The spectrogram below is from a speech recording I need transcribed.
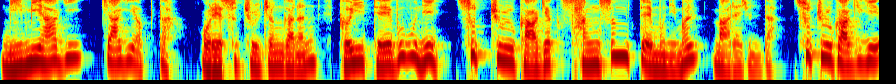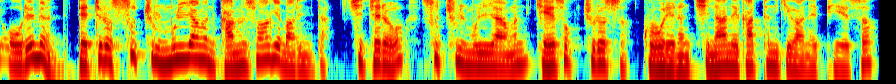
미미하기 짝이 없다. 올해 수출 증가는 거의 대부분이 수출 가격 상승 때문임을 말해준다. 수출 가격이 오르면 대체로 수출 물량은 감소하게 마련이다. 실제로 수출 물량은 계속 줄어서 9월에는 지난해 같은 기간에 비해서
